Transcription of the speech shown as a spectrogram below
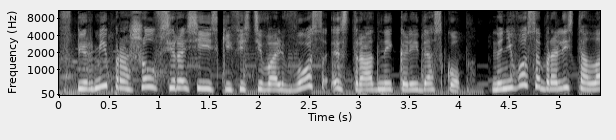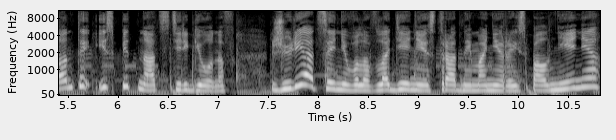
В Перми прошел Всероссийский фестиваль ВОЗ «Эстрадный калейдоскоп». На него собрались таланты из 15 регионов. Жюри оценивало владение эстрадной манерой исполнения,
